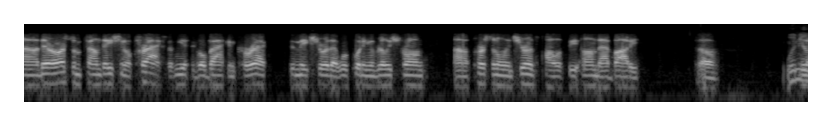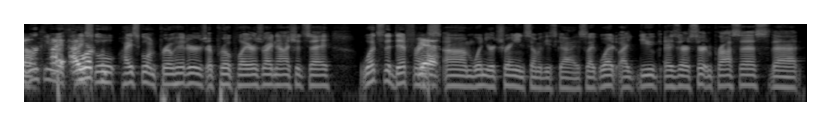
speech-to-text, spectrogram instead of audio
uh, there are some foundational cracks that we have to go back and correct to make sure that we're putting a really strong uh, personal insurance policy on that body. So when you're you know, working with I, high I school, with, high school and pro hitters or pro players right now, I should say, what's the difference yeah. um, when you're training some of these guys? Like, what like do you? Is there a certain process that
